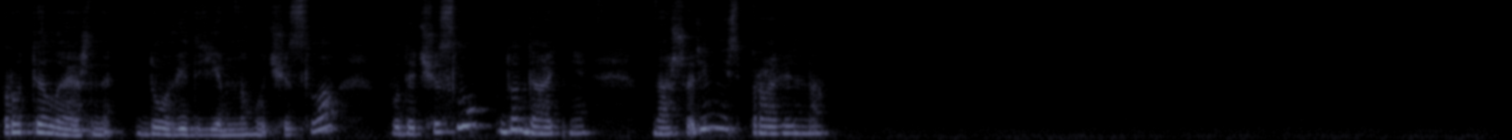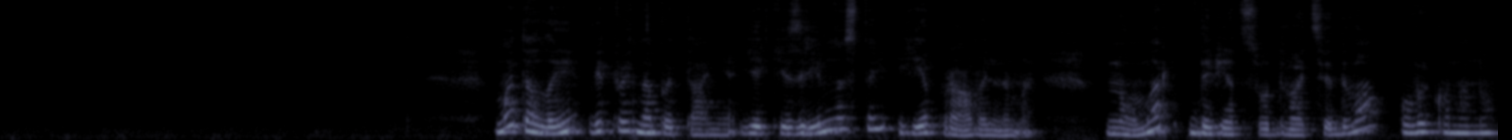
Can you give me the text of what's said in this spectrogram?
протилежне до від'ємного числа буде число додатнє. Наша рівність правильна. Ми дали відповідь на питання, які з рівностей є правильними. Номер 922 виконано.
